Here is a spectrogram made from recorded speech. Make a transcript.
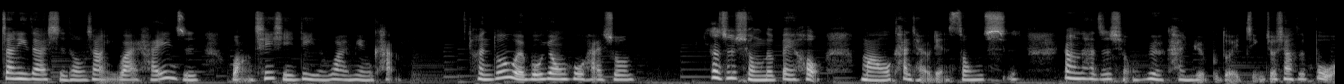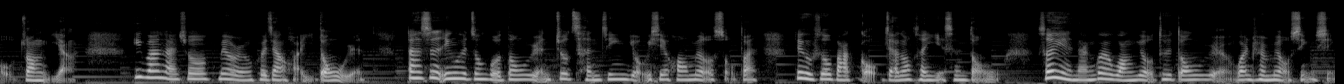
站立在石头上以外，还一直往栖息地的外面看。很多微博用户还说，那只熊的背后毛看起来有点松弛，让那只熊越看越不对劲，就像是布偶装一样。一般来说，没有人会这样怀疑动物人。但是因为中国动物园就曾经有一些荒谬的手段，例如说把狗假装成野生动物，所以也难怪网友对动物园完全没有信心。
